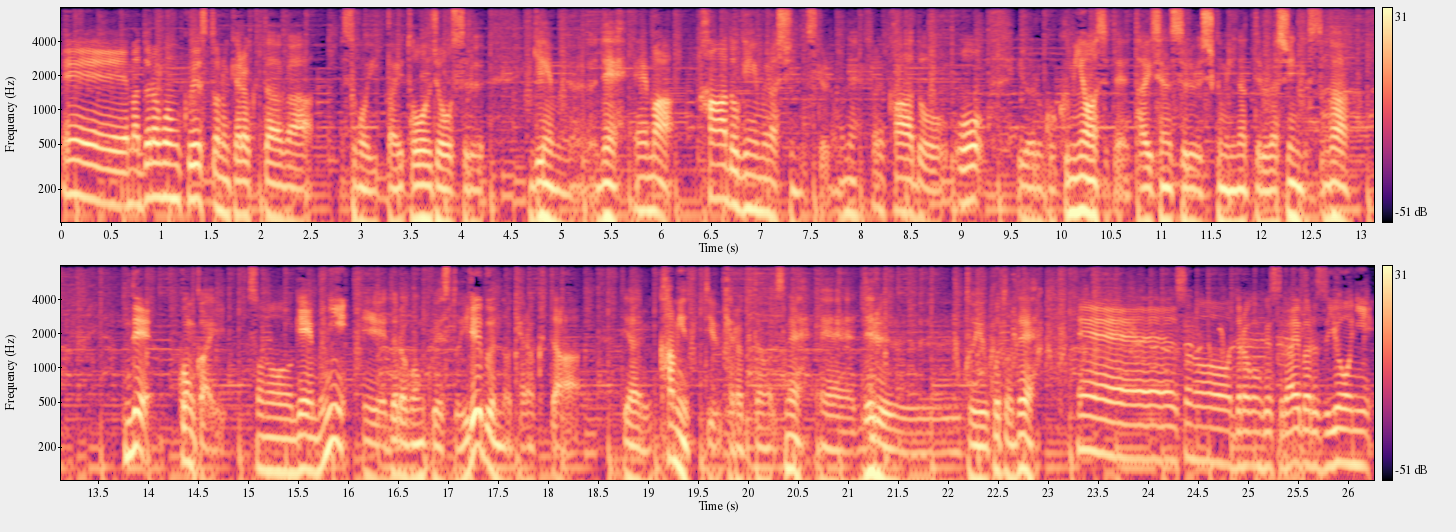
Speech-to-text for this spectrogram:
えまあ、ドラゴンクエストのキャラクターがすごいいっぱい登場するゲームで、えーまあ、カードゲームらしいんですけれどもね、それカードをいろいろこう組み合わせて対戦する仕組みになってるらしいんですが、で、今回、そのゲームに、えードラゴンクエスト11のキャラクターであるカミュっていうキャラクターがですね、えー出るということで、えーそのドラゴンクエストライバルズ用に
